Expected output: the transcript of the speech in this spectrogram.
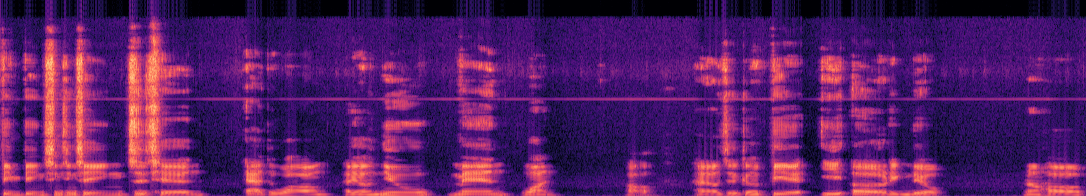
冰冰星星星志谦 Ad 王，还有 New Man One，好，还有这个鳖一二零六，然后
